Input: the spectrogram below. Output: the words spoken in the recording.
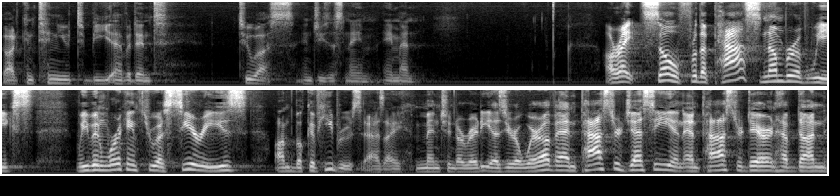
God, continue to be evident to us. In Jesus' name, amen. All right, so for the past number of weeks, we've been working through a series on the book of Hebrews, as I mentioned already, as you're aware of. And Pastor Jesse and, and Pastor Darren have done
